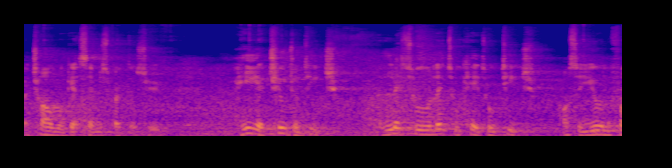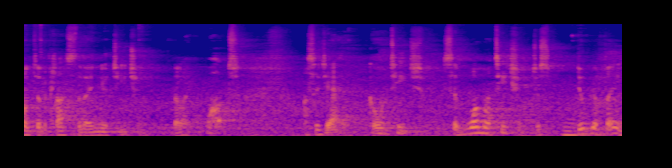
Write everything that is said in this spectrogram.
A child will get the same respect as you. Here, children teach. Little, little kids will teach. I said, you're in the front of the class today and you're teaching. They're like, what? I said, yeah, go and teach. I said, what am I teaching? Just do your thing.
